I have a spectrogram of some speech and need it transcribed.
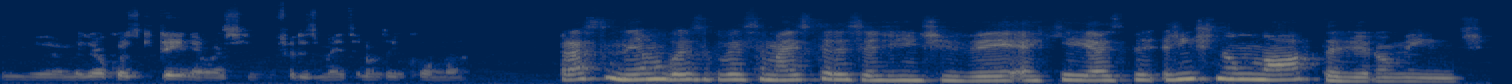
é a melhor coisa que tem, né? Mas infelizmente não tem como, né? Pra cinema, coisa que vai ser mais interessante a gente ver é que a a gente não nota, geralmente,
